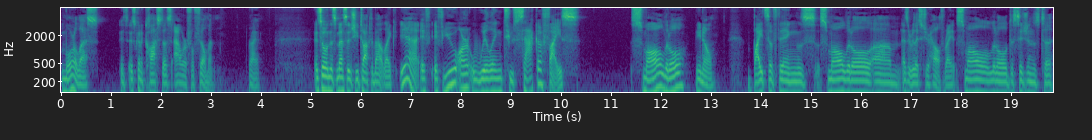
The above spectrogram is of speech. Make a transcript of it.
more or less it's, it's going to cost us our fulfillment, right? And so in this message, she talked about like, yeah, if if you aren't willing to sacrifice small little, you know, bites of things, small little, um, as it relates to your health, right? Small little decisions to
